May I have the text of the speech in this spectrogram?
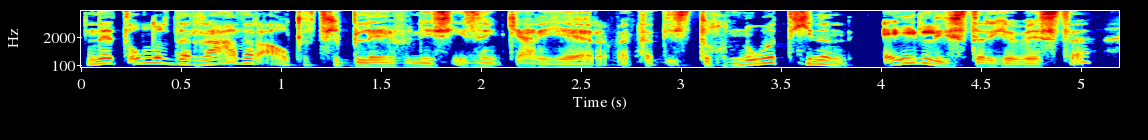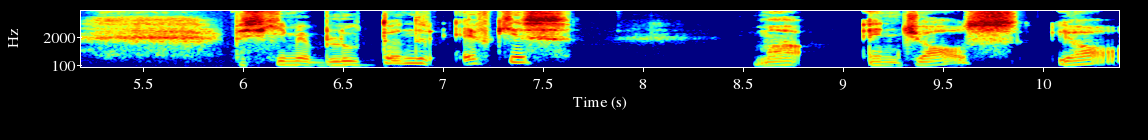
net onder de radar altijd gebleven is in zijn carrière. Want dat is toch nooit geen A-lister geweest, hè? Misschien met Blue Thunder eventjes, maar en Jaws, ja,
